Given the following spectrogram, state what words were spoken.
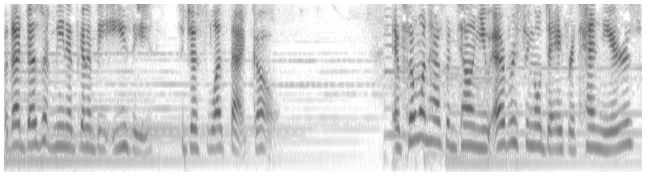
But that doesn't mean it's going to be easy to just let that go. If someone has been telling you every single day for 10 years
